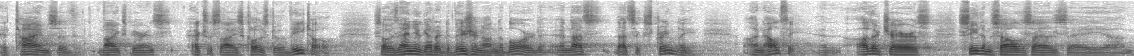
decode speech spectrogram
at times of my experience, exercise close to a veto. So then you get a division on the board, and that's, that's extremely unhealthy. And other chairs see themselves as a, um,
